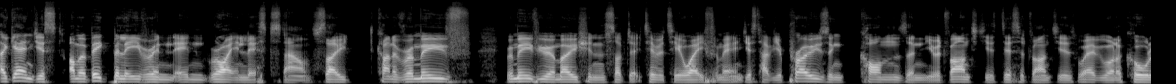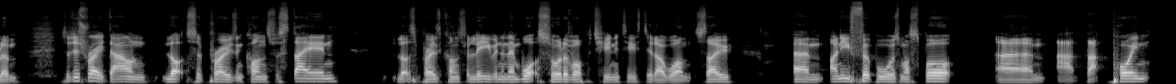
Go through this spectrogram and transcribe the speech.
again, just I'm a big believer in in writing lists down. So kind of remove remove your emotion and subjectivity away from it and just have your pros and cons and your advantages disadvantages whatever you want to call them so just write down lots of pros and cons for staying lots of pros and cons for leaving, and then what sort of opportunities did I want? So um, I knew football was my sport um, at that point.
